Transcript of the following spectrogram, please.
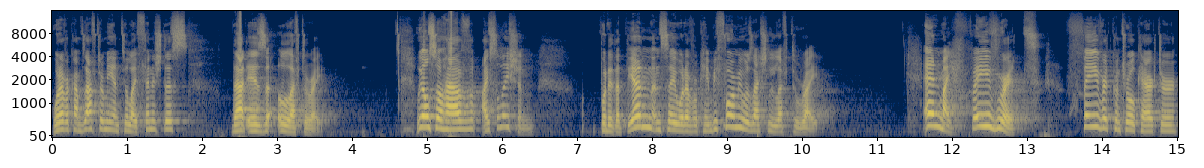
whatever comes after me until I finish this, that is left to right. We also have isolation. Put it at the end and say whatever came before me was actually left to right. And my favorite favorite control character,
